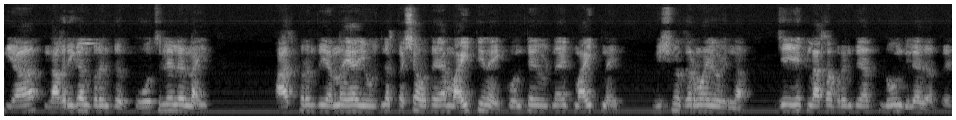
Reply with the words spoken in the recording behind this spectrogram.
या नागरिकांपर्यंत पोहोचलेल्या नाहीत. आजपर्यंत यांना या योजना कशा होत्या या माहिती नाही. कोणत्या योजना आहेत माहीत नाही. विश्वकर्मा योजना जे एक लाखापर्यंत यात लोन दिल्या जात आहे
